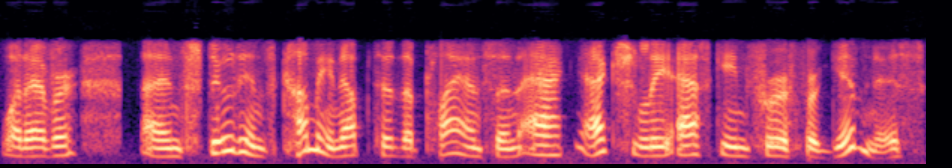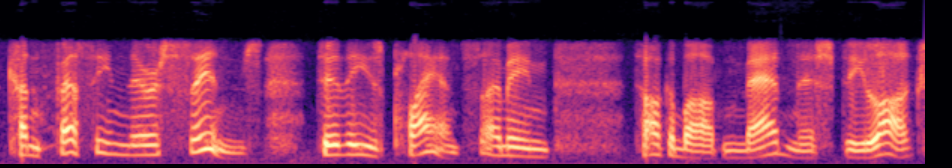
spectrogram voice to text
whatever. And students coming up to the plants and ac- actually asking for forgiveness, confessing their sins to these plants. I mean, talk about madness deluxe,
